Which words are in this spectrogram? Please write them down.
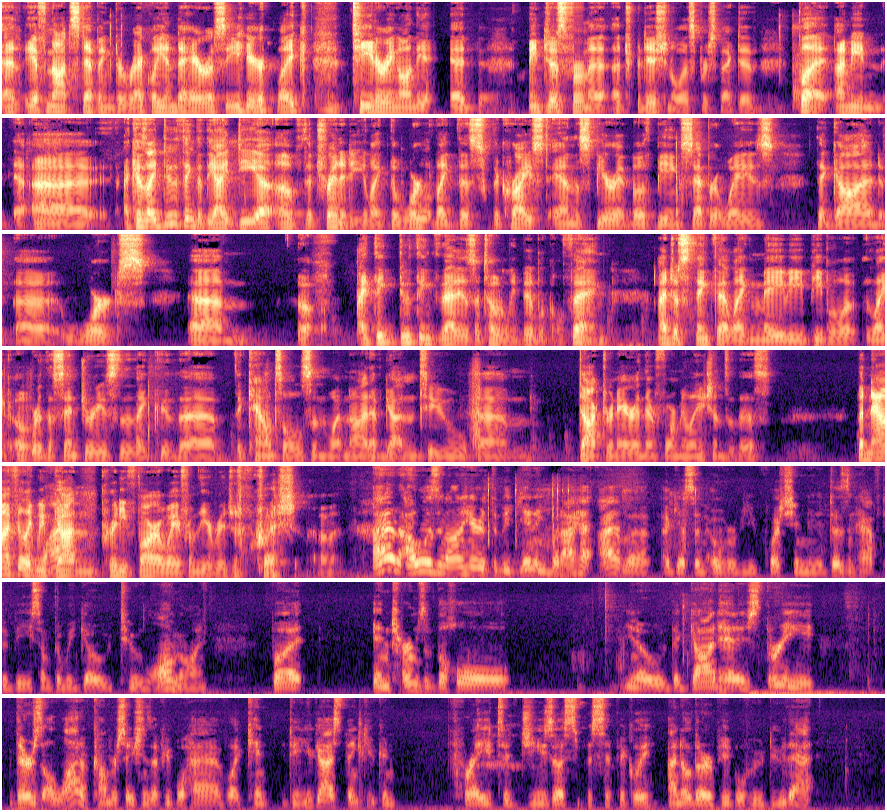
if not stepping directly into heresy here, like teetering on the edge. I mean, just from a, a traditionalist perspective, but I mean, because I do think that the idea of the Trinity, like the work, like this, the Christ and the Spirit, both being separate ways that God uh, works, um, uh, I think do think that is a totally biblical thing. I just think that like maybe people like over the centuries, like the the councils and whatnot, have gotten too um, doctrinaire in their formulations of this. But now I feel like we've Well, gotten pretty far away from the original question. I don't know. I I wasn't on here at the beginning, but I ha- I have a I guess an overview question, and it doesn't have to be something we go too long on, but in terms of the whole, you know, the Godhead is three. There's a lot of conversations that people have. Like, can do you guys think you can pray to Jesus specifically? I know there are people who do that.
